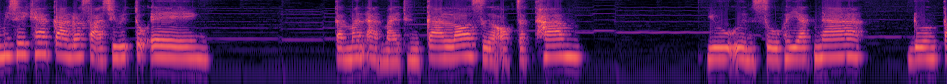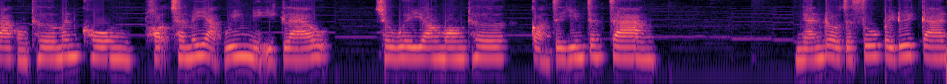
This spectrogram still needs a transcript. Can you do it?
ไม่ใช่แค่การรักษาชีวิตตัวเอง แต่มันอาจหมายถึงการล่อเสือออกจากถ้ำยูอื่นซูพยักหน้า ดวงตาของเธอมั่นคง เพราะฉันไม่อยากวิ่งหนีอีกแล้วชเวยองมองเธอก่อนจะยิ้มจางๆ งั้นเราจะสู้ไปด้วยกัน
